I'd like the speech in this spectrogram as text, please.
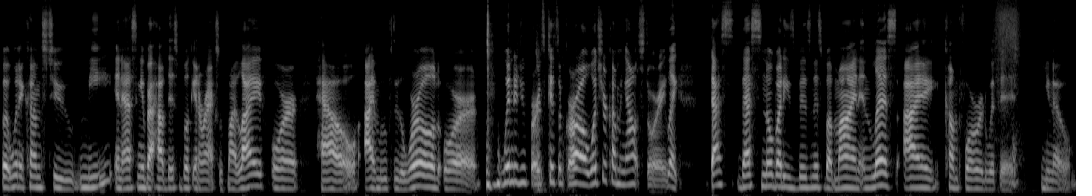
But when it comes to me and asking about how this book interacts with my life or how I move through the world or when did you first kiss a girl? What's your coming out story? Like that's that's nobody's business but mine unless I come forward with it, you know,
